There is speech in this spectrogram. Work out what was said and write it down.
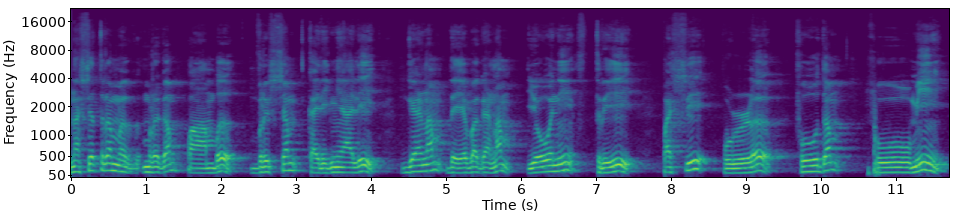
നക്ഷത്ര മൃഗം പാമ്പ് വൃക്ഷം കരിങ്ങാലി ഗണം ദേവഗണം. യോനി സ്ത്രീ. പക്ഷി പുള്ള്. ഭൂതം ഭൂമി.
